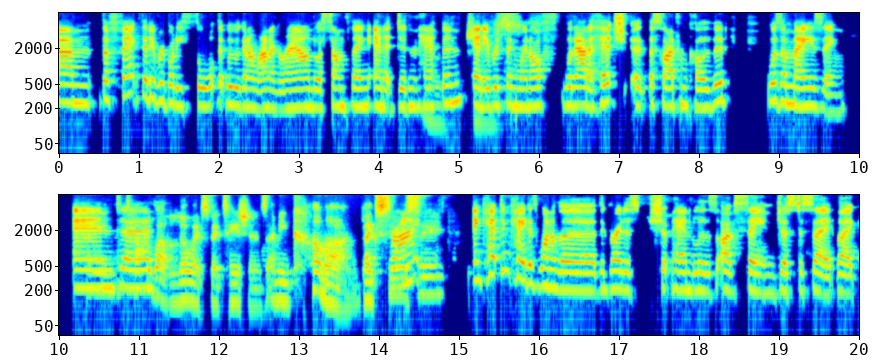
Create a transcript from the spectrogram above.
um the fact that everybody thought that we were going to run aground or something and it didn't Oh, happen and everything went off without a hitch aside from covid was amazing and I mean, talk uh, about low expectations. I mean, come on. Like seriously. and Captain Kate is one of the the greatest ship handlers I've seen. Just to say, like,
